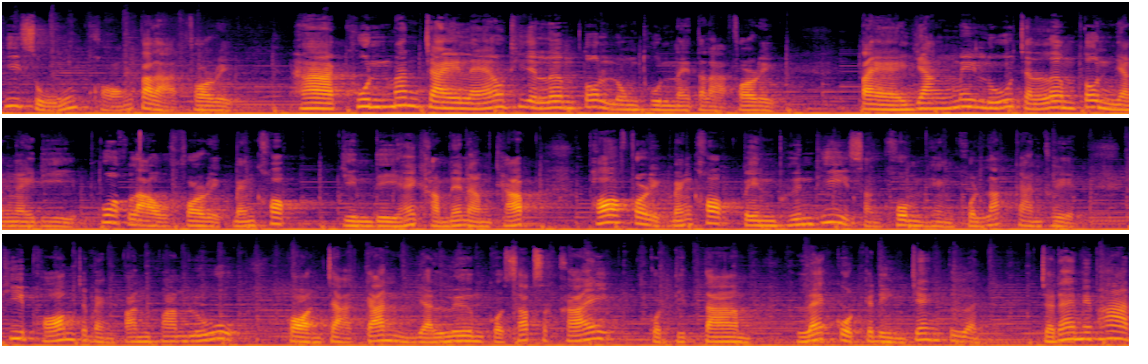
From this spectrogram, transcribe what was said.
ที่สูงของตลาด Forex หากคุณมั่นใจแล้วที่จะเริ่มต้นลงทุนในตลาด Forex แต่ยังไม่รู้จะเริ่มต้นยังไงดี พวกเรา Forex Bangkok ยินดีให้คำแนะนำครับ เพราะ Forex Bangkok เป็นพื้นที่สังคมแห่งคนรักการเทรด ที่พร้อมจะแบ่งปันความรู้ ก่อนจากกันอย่าลืมกด Subscribe กดติดตาม และกดกระดิ่งแจ้งเตือน จะได้ไม่พลาด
